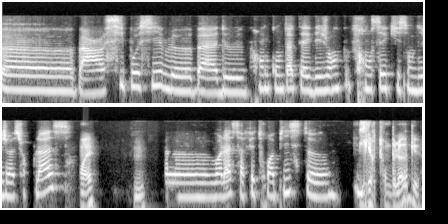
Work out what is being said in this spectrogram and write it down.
Bah, si possible, bah, de prendre contact avec des gens français qui sont déjà sur place. Ouais. Hmm. voilà, ça fait trois pistes. Lire ton blog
